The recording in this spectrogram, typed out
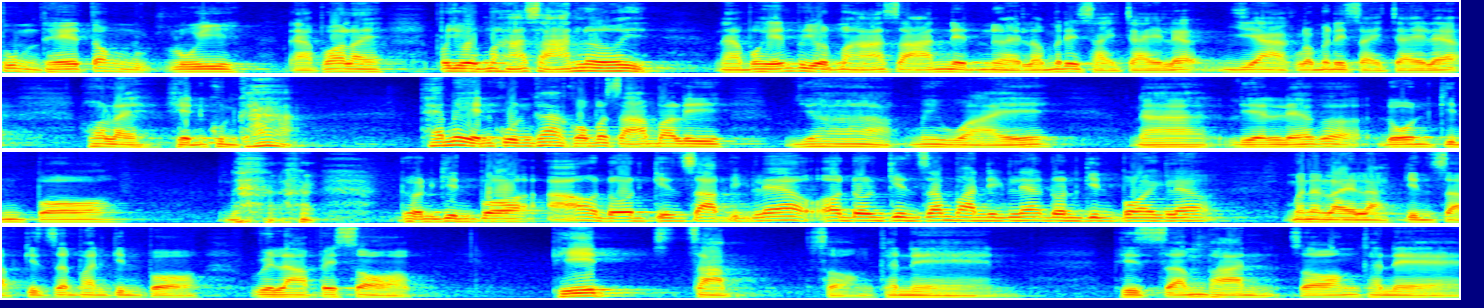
ทุ่มเทต้องลุยนะเพราะอะไรประโยชน์มหาศาลเลยนะพอเห็นประโยชน์มหาศาลเหน็ดเหนื่อยเราไม่ได้ใส่ใจแล้วยากเราไม่ได้ใส่ใจแล้ว เพราะอะไรเห็นคุณค่าแท้ไม่เห็นคุณค่าของภาษาบาลียากไม่ไหวนะเรียนแล้วก็โดนกินปอโดนกินปออ้าวโดนกินสับอีกแล้วอ้าโดนกินสัมพันธ์อีกแล้ว โดนกินปออีกแล้ว มันอะไรล่ะ กินสับกินสัมพันธ์กินปอ เวลาไปสอบ ผิดสับสองคะแนน ผิดสัมพันธ์สองคะแนน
